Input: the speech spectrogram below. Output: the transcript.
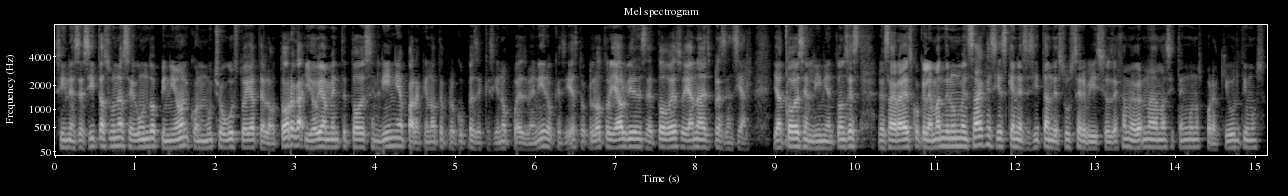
si necesitas una segunda opinión, con mucho gusto ella te la otorga y obviamente todo es en línea para que no te preocupes de que si no puedes venir o que si esto, que el otro, ya olvídense de todo eso, ya nada es presencial, ya todo es en línea. Entonces, les agradezco que le manden un mensaje si es que necesitan de sus servicios. Déjame ver nada más si tengo unos por aquí últimos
